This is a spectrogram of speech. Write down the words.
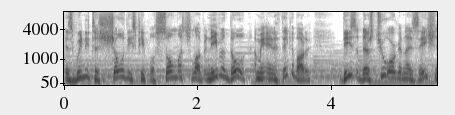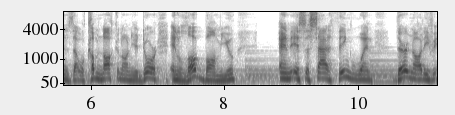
is we need to show these people so much love and even though i mean and think about it these there's two organizations that will come knocking on your door and love bomb you. And it's a sad thing when they're not even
